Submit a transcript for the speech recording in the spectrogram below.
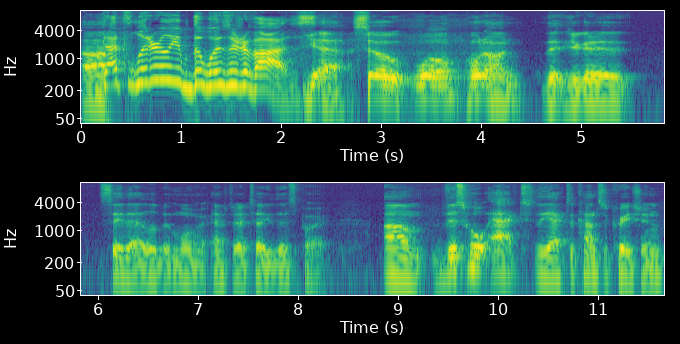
Uh, That's literally the Wizard of Oz. yeah. So, well, hold on. That you're gonna say that a little bit more after I tell you this part. Um, this whole act, the act of consecration,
